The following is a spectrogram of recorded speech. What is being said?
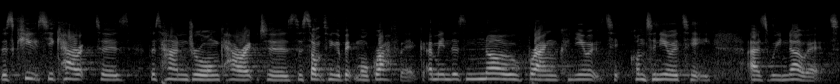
there's cutesy characters, there's hand-drawn characters, there's something a bit more graphic. I mean, there's no brand continuity, continuity as we know it.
